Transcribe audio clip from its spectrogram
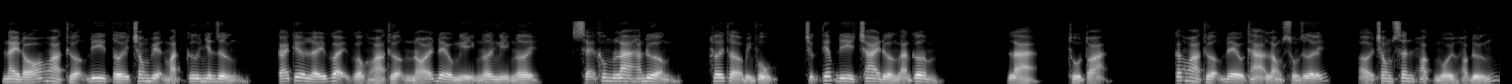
Này đó hòa thượng đi tới trong viện mặt cư nhân rừng, cái kia lấy gậy gộc hòa thượng nói đều nghỉ ngơi nghỉ ngơi, sẽ không la hán đường, hơi thở bình phục, trực tiếp đi chai đường ăn cơm. Là, thủ tọa. Các hòa thượng đều thả lỏng xuống dưới, ở trong sân hoặc ngồi hoặc đứng,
